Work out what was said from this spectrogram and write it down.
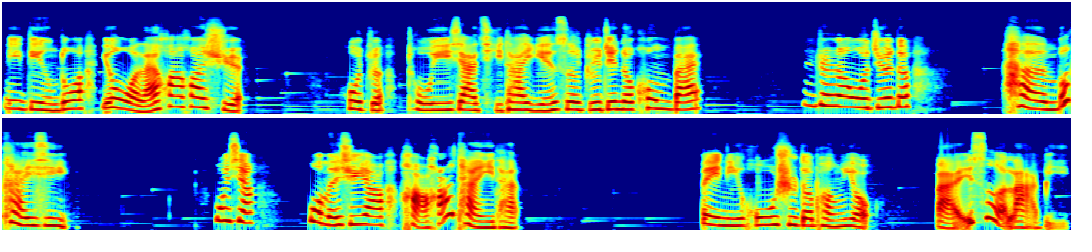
你顶多用我来画画雪，或者涂一下其他颜色之间的空白，这让我觉得很不开心。我想，我们需要好好谈一谈。被你忽视的朋友，白色蜡笔。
